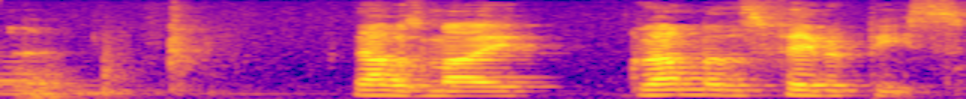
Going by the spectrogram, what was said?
That was my grandmother's favourite piece.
